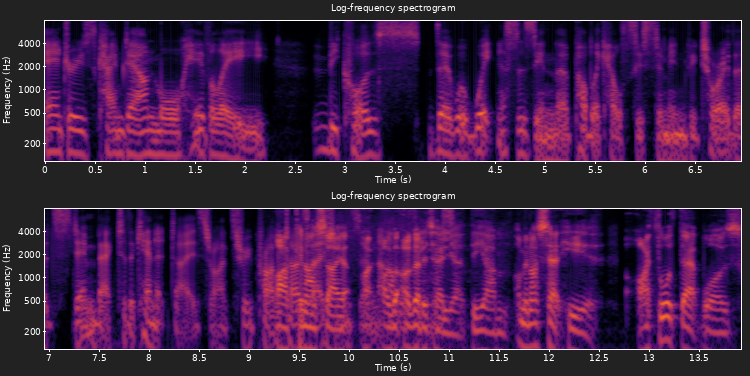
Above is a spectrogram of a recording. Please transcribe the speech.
Andrews came down more heavily because there were weaknesses in the public health system in Victoria that stem back to the Kennett days, right, through Oh, privatisation. can I say, I, I, I've got to tell you, the um, I mean, I sat here I thought that was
